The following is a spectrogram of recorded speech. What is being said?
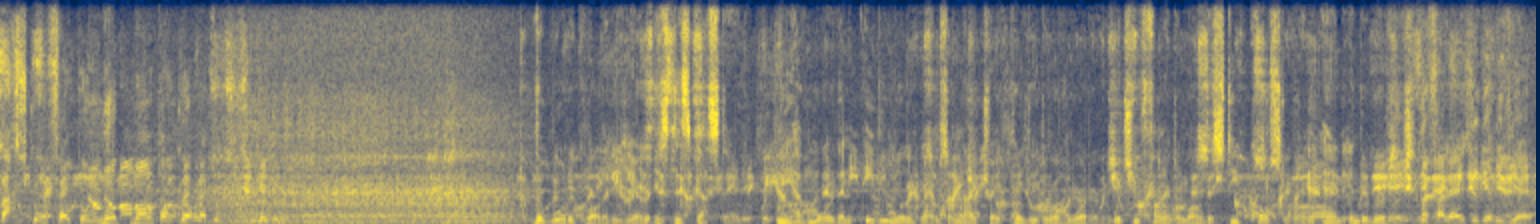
parce qu'en fait, on augmente encore la toxicité de l'eau. The water quality here is disgusting. We have more than 80 milligrams of nitrate per liter of water, which you find along the steep coastline and in the rivers here. falaises et des rivières.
